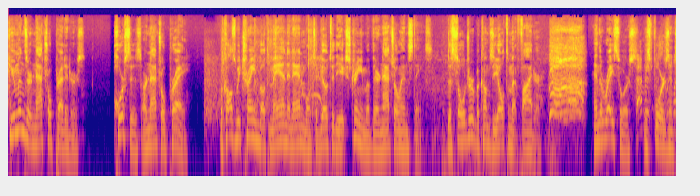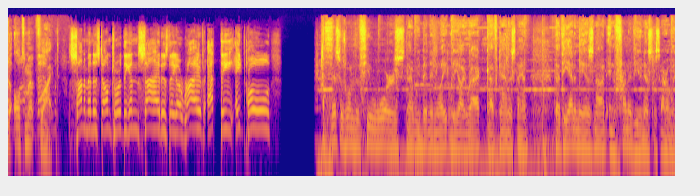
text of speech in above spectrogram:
Humans are natural predators. Horses are natural prey. Because we train both man and animal to go to the extreme of their natural instincts. The soldier becomes the ultimate fighter and the racehorse is forged into ultimate flight. Sonneman is down toward the inside as they arrive at the eight pole. This is one of the few wars that we've been in lately, Iraq, Afghanistan, that the enemy is not in front of you necessarily.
